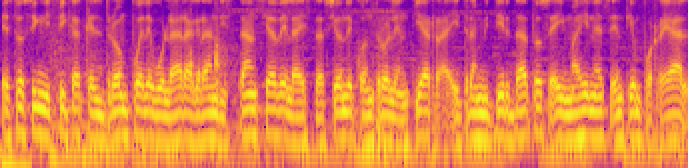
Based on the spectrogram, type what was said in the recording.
Esto significa que el dron puede volar a gran distancia de la estación de control en tierra y transmitir datos e imágenes en tiempo real.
